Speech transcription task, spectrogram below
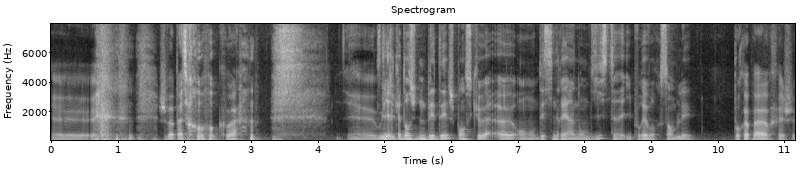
Euh... Je vois pas trop en quoi. Euh, C'est-à-dire que dans une BD, je pense que on dessinerait un ondiste, il pourrait vous ressembler. Pourquoi pas Après, je...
